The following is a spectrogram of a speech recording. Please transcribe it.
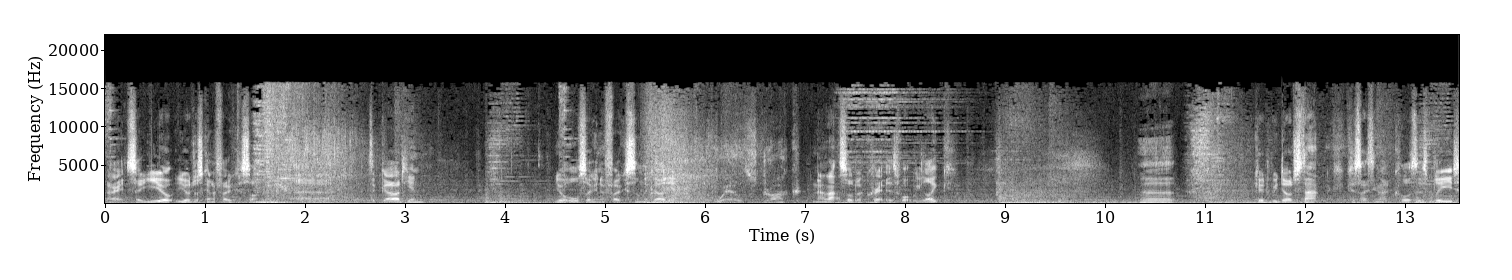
Alright, so you're, you're just going to focus on uh, the Guardian. You're also going to focus on the Guardian. Well struck. Now that sort of crit is what we like. Uh, good we dodged that, because I think that causes bleed.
